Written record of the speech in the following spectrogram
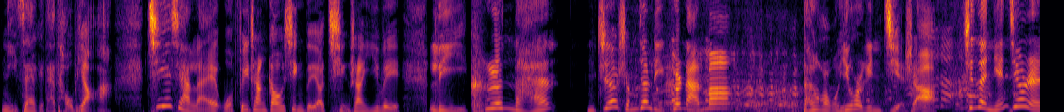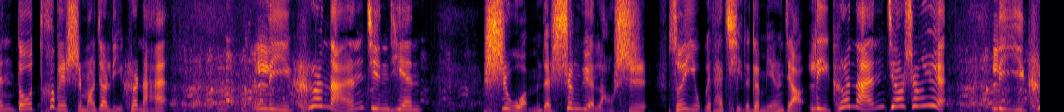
你再给他投票啊。接下来我非常高兴的要请上一位理科男。你知道什么叫理科男吗？等会儿我一会儿给你解释啊。现在年轻人都特别时髦，叫理科男。理科男今天是我们的声乐老师，所以我给他起了个名叫理科男教声乐。理科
